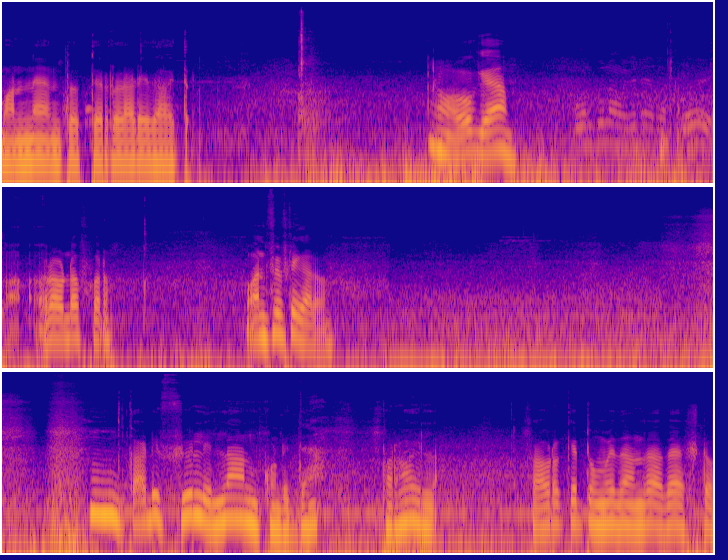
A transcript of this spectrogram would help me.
ಮೊನ್ನೆ ಅಂತೂ ತಿರುಗಾಡಿದಾಯ್ತು ಹೋಗ್ಯಾ? ರೌಂಡ್ ಆಫ್ ಕರು ಒನ್ ಫಿಫ್ಟಿಗಾರು ಹ್ಞೂ ಗಾಡಿ ಫ್ಯೂಲ್ ಇಲ್ಲ ಅಂದ್ಕೊಂಡಿದ್ದೆ ಪರವಾಗಿಲ್ಲ. ಸಾವಿರಕ್ಕೆ ತುಂಬಿದೆ ಅಂದರೆ ಅದೇ ಅಷ್ಟು.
